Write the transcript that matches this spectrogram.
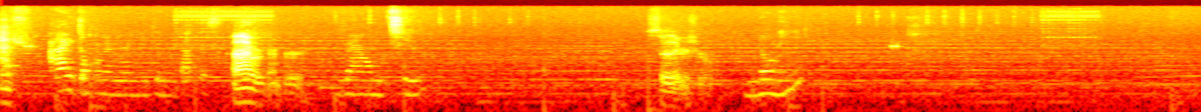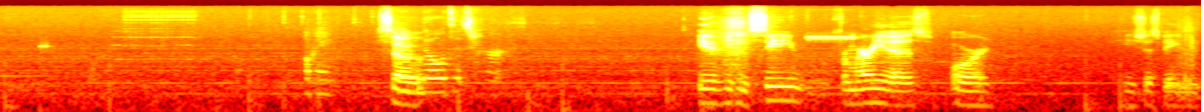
okay. I, I don't remember anything about this. I remember. Round two. So there's your. No need. Okay. So he knows it's her. either he can see from where he is, or he's just being.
